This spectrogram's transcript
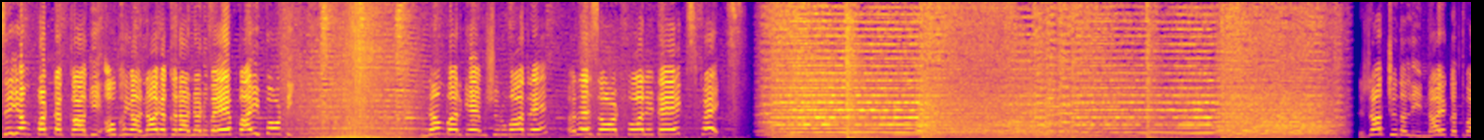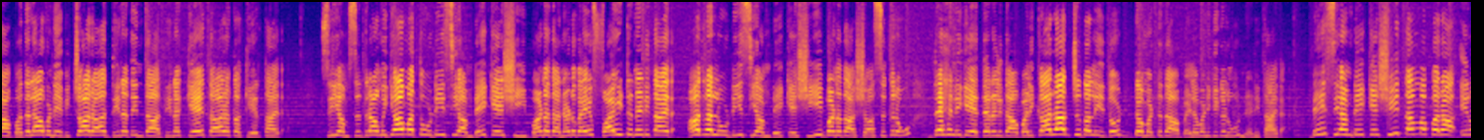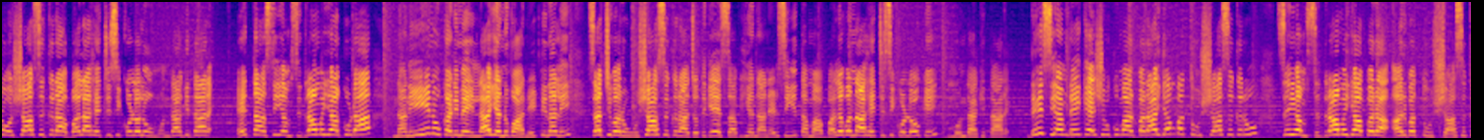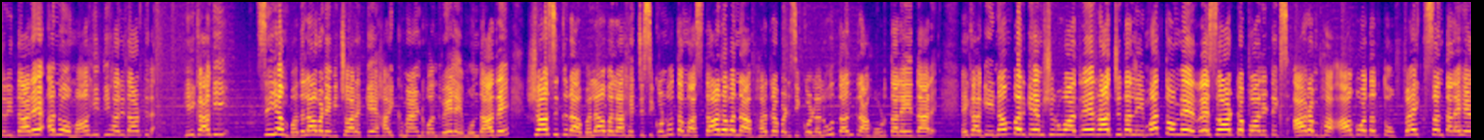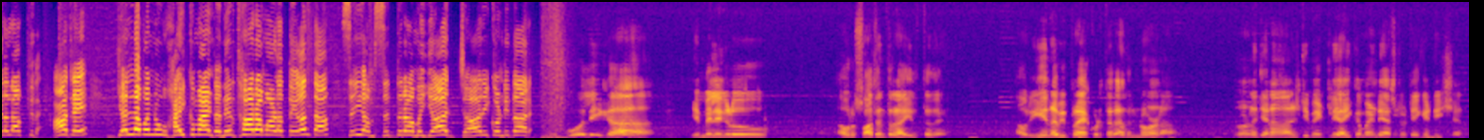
ಸಿಎಂ ಪಟ್ಟಕ್ಕಾಗಿ ಉಭಯ ನಾಯಕರ ನಡುವೆ ಪೈಪೋಟಿ. ನಂಬರ್ ಗೇಮ್ ಶುರುವಾದ್ರೆ ರೆಸಾರ್ಟ್ ಪಾಲಿಟಿಕ್ಸ್ ಫಿಕ್ಸ್. ರಾಜ್ಯದಲ್ಲಿ ನಾಯಕತ್ವ ಬದಲಾವಣೆ ವಿಚಾರ ದಿನದಿಂದ ದಿನಕ್ಕೆ ತಾರಕಕ್ಕೇರ್ತಾ ಇದೆ. ಸಿಎಂ ಸಿದ್ದರಾಮಯ್ಯ ಮತ್ತು ಡಿಸಿಎಂ ಡಿಕೆಶಿ ಬಣದ ನಡುವೆ ಫೈಟ್ ನಡೀತಾ ಇದೆ. ಅದರಲ್ಲೂ ಡಿಸಿಎಂ ಡಿಕೆಶಿ ಬಣದ ಶಾಸಕರು ದೆಹಲಿಗೆ ತೆರಳಿದ ಬಳಿಕ ರಾಜ್ಯದಲ್ಲಿ ದೊಡ್ಡ ಮಟ್ಟದ ಬೆಳವಣಿಗೆಗಳು ನಡೀತಾ ಇದೆ. ಡಿಸಿಎಂ ಡಿಕೆಶಿ ತಮ್ಮ ಪರ ಇರೋ ಶಾಸಕರ ಬಲ ಹೆಚ್ಚಿಸಿಕೊಳ್ಳಲು ಮುಂದಾಗಿದ್ದಾರೆ. ಎತ್ತ ಸಿಎಂ ಸಿದ್ದರಾಮಯ್ಯ ಕೂಡ ನಾನೇನು ಕಡಿಮೆ ಇಲ್ಲ ಎನ್ನುವ ನಿಟ್ಟಿನಲ್ಲಿ ಸಚಿವರು ಶಾಸಕರ ಜೊತೆಗೆ ಸಭೆಯನ್ನ ನಡೆಸಿ ತಮ್ಮ ಬಲವನ್ನ ಹೆಚ್ಚಿಸಿಕೊಳ್ಳೋಕೆ ಮುಂದಾಗಿದ್ದಾರೆ. ಡಿಸಿಎಂ ಡಿಕೆ ಶಿವಕುಮಾರ್ ಪರ ಎಂಬತ್ತು ಶಾಸಕರು, ಸಿಎಂ ಸಿದ್ದರಾಮಯ್ಯ ಪರ ಅರವತ್ತು ಶಾಸಕರಿದ್ದಾರೆ ಅನ್ನೋ ಮಾಹಿತಿ ಹರಿದಾಡ್ತಿದೆ. ಹೀಗಾಗಿ ಸಿಎಂ ಬದಲಾವಣೆ ವಿಚಾರಕ್ಕೆ ಹೈಕಮಾಂಡ್ ಒಂದು ವೇಳೆ ಮುಂದಾದ್ರೆ ಶಾಸಕರ ಬಲಾಬಲ ಹೆಚ್ಚಿಸಿಕೊಂಡು ತಮ್ಮ ಸ್ಥಾನವನ್ನ ಭದ್ರಪಡಿಸಿಕೊಳ್ಳಲು ತಂತ್ರ ಹೂಡ್ತಲೇ ಇದ್ದಾರೆ. ಹೀಗಾಗಿ ನಂಬರ್ ಗೇಮ್ ಶುರುವಾದ್ರೆ ರಾಜ್ಯದಲ್ಲಿ ಮತ್ತೊಮ್ಮೆ ರೆಸಾರ್ಟ್ ಪಾಲಿಟಿಕ್ಸ್ ಆರಂಭ ಆಗೋದಂತೂ ಫೈಕ್ಸ್ ಅಂತಲೇ ಹೇಳಲಾಗ್ತಿದೆ. ಆದ್ರೆ ಎಲ್ಲವನ್ನೂ ಹೈಕಮಾಂಡ್ ನಿರ್ಧಾರ ಮಾಡುತ್ತೆ ಅಂತ ಸಿಎಂ ಸಿದ್ದರಾಮಯ್ಯ ಜಾರಿಕೊಂಡಿದ್ದಾರೆ. ಓಲಿ ಈಗ ಎಂ ಎಲ್ ಎಗಳು ಅವರು ಸ್ವಾತಂತ್ರ್ಯ ಇರ್ತದೆ. ಅವ್ರು ಏನು ಅಭಿಪ್ರಾಯ ಕೊಡ್ತಾರೆ ಅದನ್ನ ನೋಡೋಣ. ನೋಡೋಣ ಜನ ultimately high command has to take a decision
